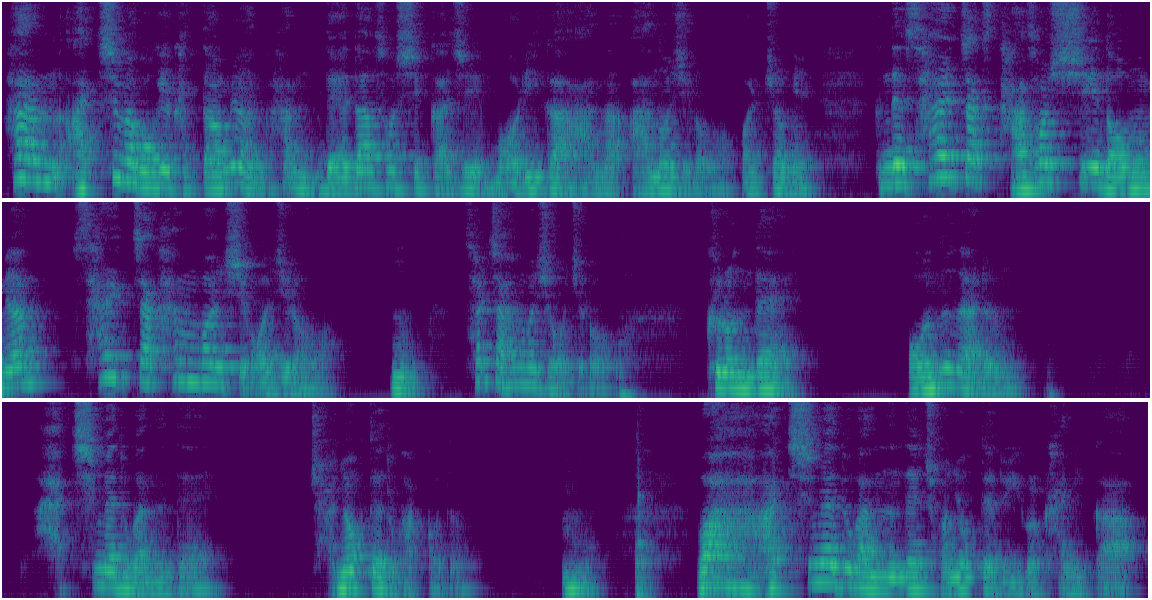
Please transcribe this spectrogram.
한 아침에 거길 갔다 오면 한 4, 5시까지 머리가 안, 안 어지러워. 멀쩡해. 근데 살짝 5시 넘으면 살짝 한 번씩 어지러워. 응, 살짝 한 번씩 어지러워. 그런데 어느 날은 아침에도 갔는데 저녁 때도 갔거든. 음. 와, 아침에도 갔는데 저녁 때도 이걸 가니까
